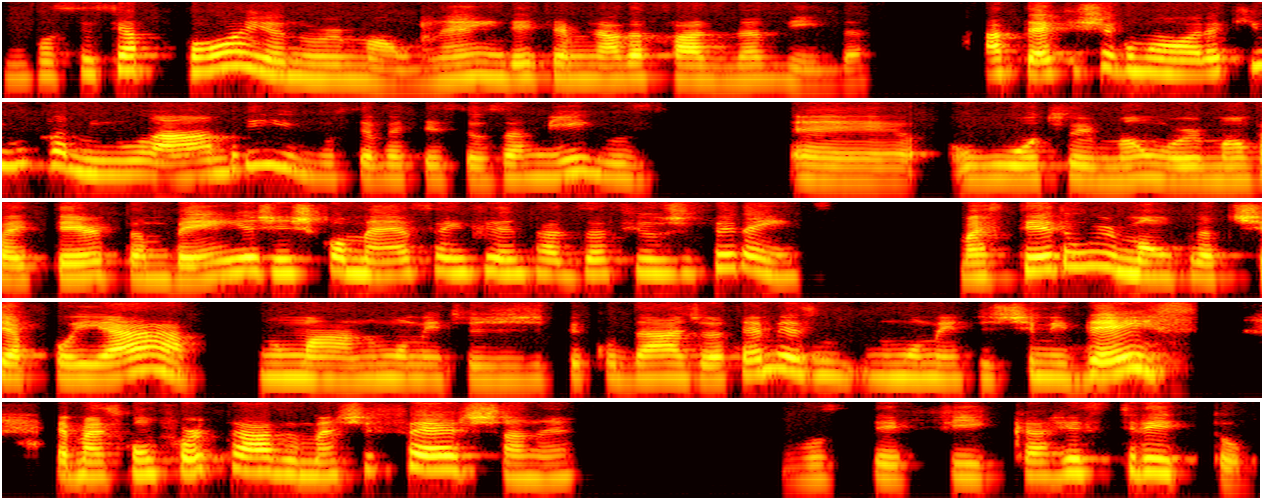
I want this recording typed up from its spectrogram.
você se apoia no irmão, né, em determinada fase da vida. Até que chega uma hora que um caminho abre e você vai ter seus amigos, é, o outro irmão ou irmã vai ter também, e a gente começa a enfrentar desafios diferentes. Mas ter um irmão para te apoiar numa, num momento de dificuldade, ou até mesmo no momento de timidez, é mais confortável, mas te fecha, né? Você fica restrito.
